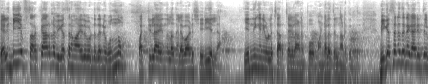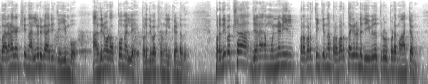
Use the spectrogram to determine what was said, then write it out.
എൽ ഡി എഫ് സർക്കാരിന്റെ വികസനമായതുകൊണ്ട് തന്നെ ഒന്നും പറ്റില്ല എന്നുള്ള നിലപാട് ശരിയല്ല എന്നിങ്ങനെയുള്ള ചർച്ചകളാണ് ഇപ്പോൾ മണ്ഡലത്തിൽ നടക്കുന്നത്. വികസനത്തിന്റെ കാര്യത്തിൽ ഭരണകക്ഷി നല്ലൊരു കാര്യം ചെയ്യുമ്പോൾ അതിനോടൊപ്പമല്ലേ പ്രതിപക്ഷം നിൽക്കേണ്ടത്? പ്രതിപക്ഷ ജന മുന്നണിയിൽ പ്രവർത്തിക്കുന്ന പ്രവർത്തകരുടെ ജീവിതത്തിലുൾപ്പെടെ മാറ്റം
